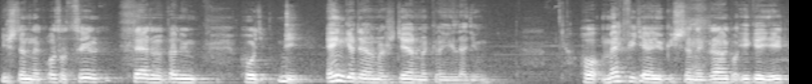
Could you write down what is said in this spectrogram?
Istennek az a cél terve velünk, hogy mi engedelmes gyermekei legyünk. Ha megfigyeljük Istennek drága igéjét,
